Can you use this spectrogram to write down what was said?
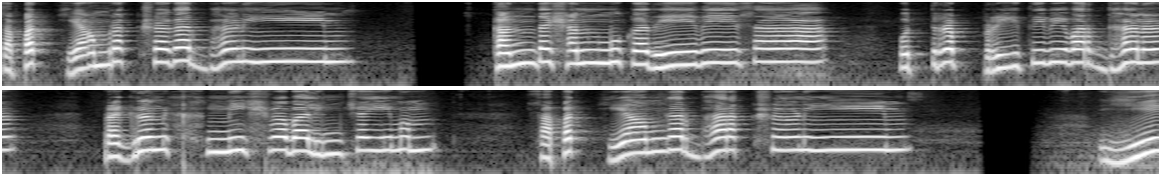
सपत्यां रक्ष गर्भणीं स्कन्दषण्मुखदेवेशा पुत्रप्रीतिविवर्धन प्रगृह्णीष्वबलिं च इमं सपत्यां गर्भरक्षणीम् ये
